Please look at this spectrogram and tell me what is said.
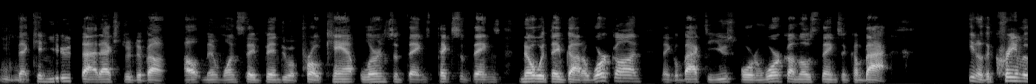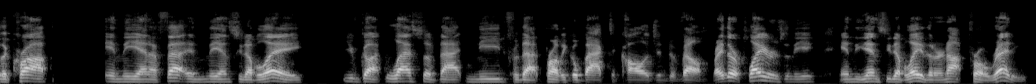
mm-hmm. that can use that extra development once they've been to a pro camp, learn some things, pick some things, know what they've got to work on, then go back to U Sport and work on those things and come back. You know, the cream of the crop in the NFL, in the NCAA, you've got less of that need for that. Probably go back to college and develop. Right, there are players in the in the NCAA that are not pro ready,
